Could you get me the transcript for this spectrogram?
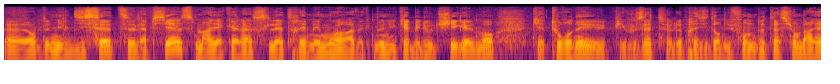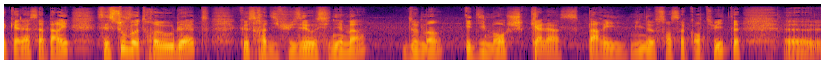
euh, en 2017, la pièce Maria Callas, lettres et mémoires avec Monica Bellucci également, qui a tourné, et puis vous êtes le président du fonds de dotation Maria Callas à Paris. C'est sous votre houlette que sera diffusé au cinéma demain et dimanche, Calas, Paris 1958. Euh,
